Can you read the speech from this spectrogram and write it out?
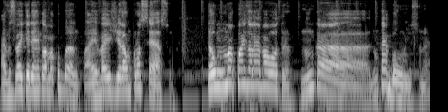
aí você vai querer reclamar com o banco, aí vai gerar um processo. Então, uma coisa leva a outra. Nunca, nunca é bom isso, né?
